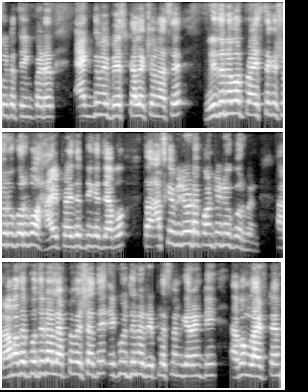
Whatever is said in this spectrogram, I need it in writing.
দুইটা থিঙ্কপ্যাডের একদমই বেস্ট কালেকশন আছে। রিজনেবল প্রাইস থেকে শুরু করব হাই প্রাইসের দিকে যাব। তো আজকে ভিডিওটা কন্টিনিউ করবেন। আর আমাদের প্রতিটা ল্যাপটপের সাথে একুশ দিনের রিপ্লেসমেন্ট গ্যারান্টি এবং লাইফ টাইম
